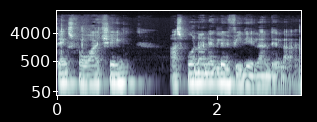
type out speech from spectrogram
Thanks for watching. Asibonane kule video elandelayo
